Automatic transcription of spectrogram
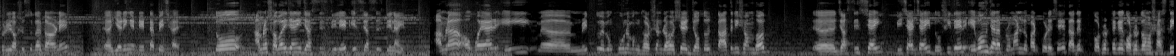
শরীর অসুস্থতার কারণে হিয়ারিংয়ের ডেটটা পেছায়। তো আমরা সবাই জানি justice delayed is justice denied আমরা অভয়ার এই মৃত্যু এবং খুন এবং ধর্ষণ রহস্যের যত তাড়াতাড়ি সম্ভব জাস্টিস চাই বিচার চাই দোষীদের এবং যারা প্রমাণ লোপাট করেছে তাদের কঠোর থেকে কঠোরতম শাস্তি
